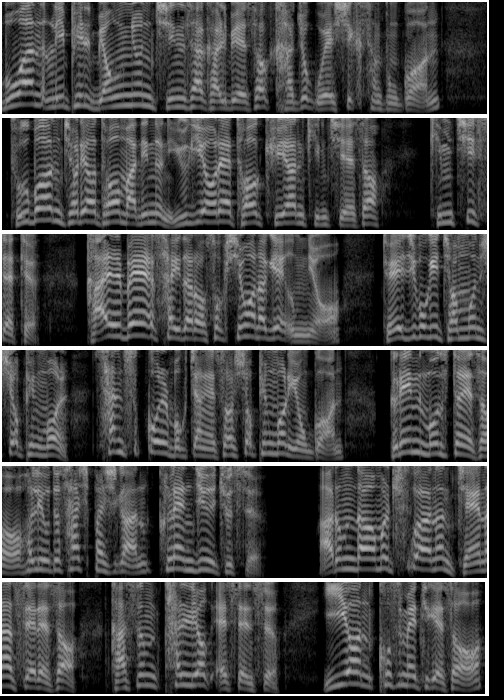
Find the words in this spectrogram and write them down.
무한 리필 명륜 진사 갈비에서 가족 외식 상품권, 두 번 절여 더 맛있는 6개월에 더 귀한 김치에서 김치 세트, 갈배 사이다로 속 시원하게 음료, 돼지고기 전문 쇼핑몰 산수골 목장에서 쇼핑몰 이용권, 그린 몬스터에서 헐리우드 48시간 cleanse 주스, 아름다움을 추구하는 제나셀에서 가슴 탄력 에센스, 이연 코스메틱에서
